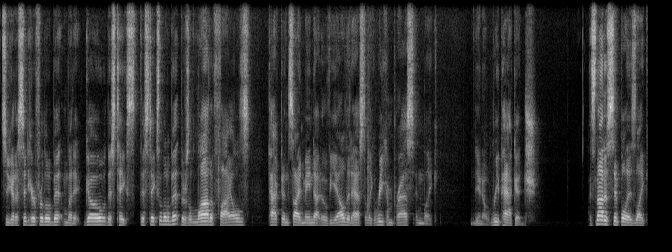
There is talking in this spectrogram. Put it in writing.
So you got to sit here for a little bit and let it go. This takes this takes a little bit. There's a lot of files packed inside main.ovl that it has to like recompress and like you know repackage. It's not as simple as like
